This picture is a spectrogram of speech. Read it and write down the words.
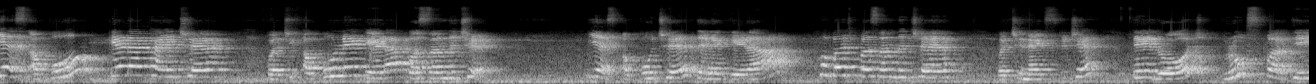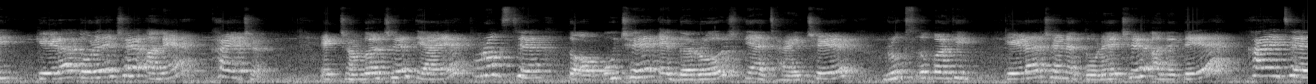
યસ અપુ કેળા ખાય છે. પછી અપુને કેળા પસંદ છે. યસ અપુ છે, તેને કેળા ખૂબ જ પસંદ છે. પછી નેક્સ્ટ છે, તે રોજ વૃક્ષ પરથી કેળા તોડે છે અને ખાય છે. એક જંગલ છે, ત્યાં એક વૃક્ષ છે. તો અપુ છે, એ દરરોજ ત્યાં જાય છે, વૃક્ષ ઉપરથી કેળા છે ને તોડે છે અને તે ખાય છે.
